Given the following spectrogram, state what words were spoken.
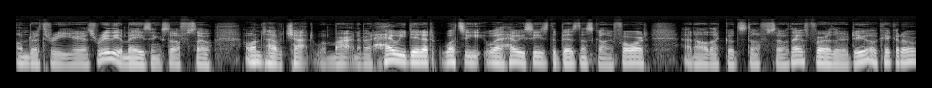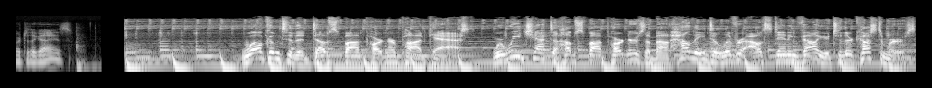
under three years. Really amazing stuff. So I wanted to have a chat with Martin about how he did it, what's he, well, how he sees the business going forward, and all that good stuff. So without further ado, I'll kick it over to the guys. Welcome to the DubSpot Partner Podcast, where we chat to HubSpot partners about how they deliver outstanding value to their customers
